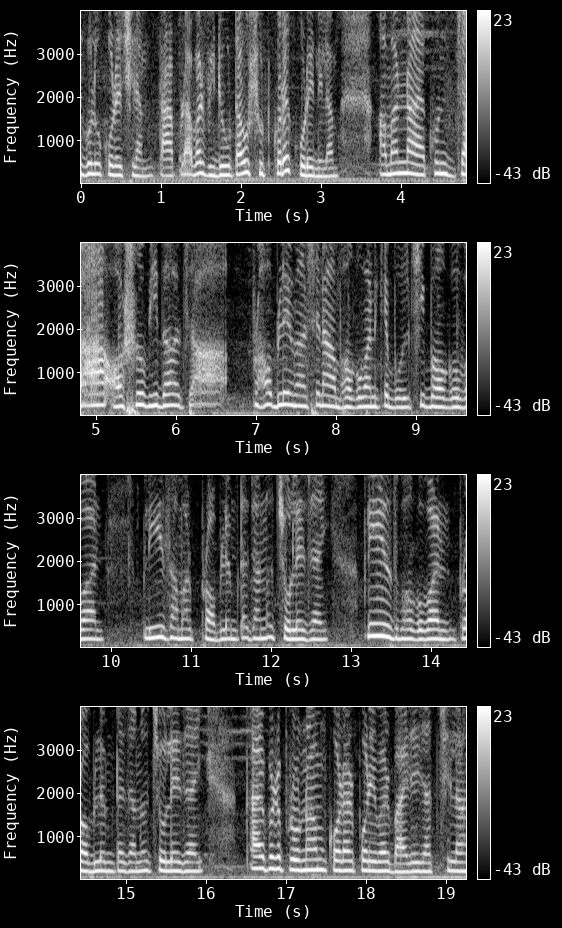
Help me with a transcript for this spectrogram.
এগুলো করেছিলাম। তারপর আবার ভিডিওটাও শ্যুট করে করে নিলাম। আমার না এখন যা অসুবিধা, যা প্রবলেম আছে না, ভগবানকে বলছি, ভগবান প্লিজ আমার প্রবলেমটা যেন চলে যায়। প্লিজ ভগবান প্রবলেমটা যেন চলে যায়। তারপরে প্রণাম করার পর এবার বাইরে যাচ্ছিলাম।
